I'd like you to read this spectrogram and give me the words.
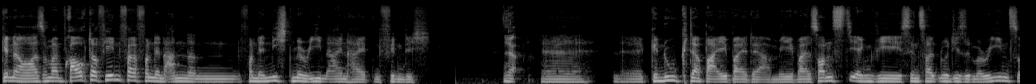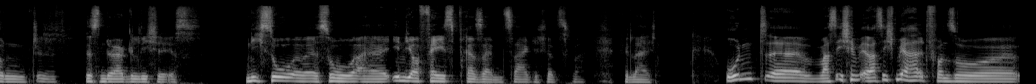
Genau, also man braucht auf jeden Fall von den anderen, von den Nicht-Marine-Einheiten, finde ich, ja, äh, äh, genug dabei bei der Armee, weil sonst irgendwie sind es halt nur diese Marines und äh, das Nörgeliche ist nicht so, äh, so äh, in your face präsent, sage ich jetzt mal vielleicht. Und äh, was, ich, was ich mir halt von so,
